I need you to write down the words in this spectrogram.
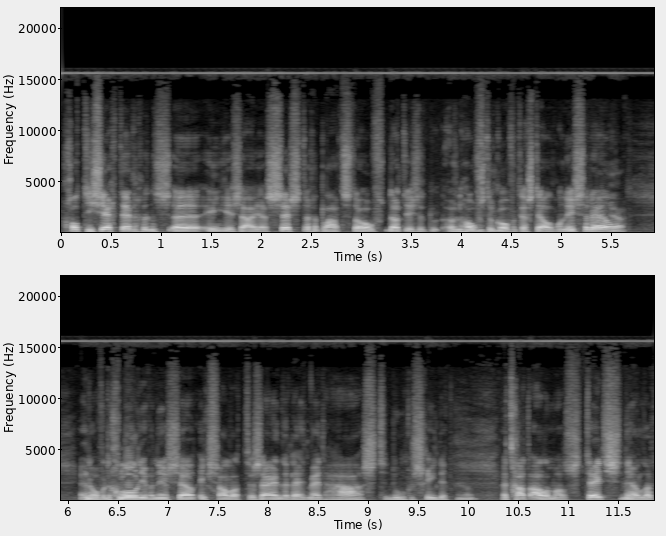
God die zegt ergens eh, in Jesaja 60, het laatste hoofd, dat is het, een hoofdstuk over het herstel van Israël. Mhm. Ja. En over de glorie van Israël. Ik zal het te zijn de tijd met haast doen geschieden. Ja. Het gaat allemaal steeds sneller.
